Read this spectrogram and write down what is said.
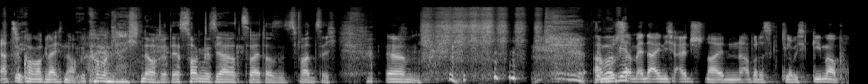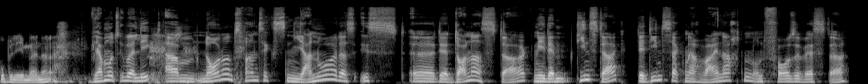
Dazu kommen wir gleich noch. Kommen wir gleich noch. Der Song des Jahres 2020. ähm. aber muss am Ende eigentlich einschneiden, aber das glaube ich GEMA-Probleme, ne? Wir haben uns überlegt, am 29. Januar, das ist äh, der Donnerstag, nee, der Dienstag, der Dienstag nach Weihnachten und vor Silvester,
